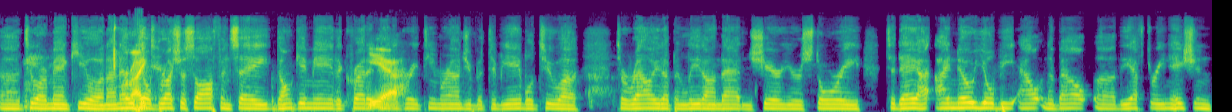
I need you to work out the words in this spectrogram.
uh, to our man Kilo. And I know right. he'll brush us off and say, "Don't give me any of the credit. Yeah. You have a great team around you." But to be able to uh, to rally it up and lead on that and share your story today, I, I know you'll be out and about uh, the F3 Nation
